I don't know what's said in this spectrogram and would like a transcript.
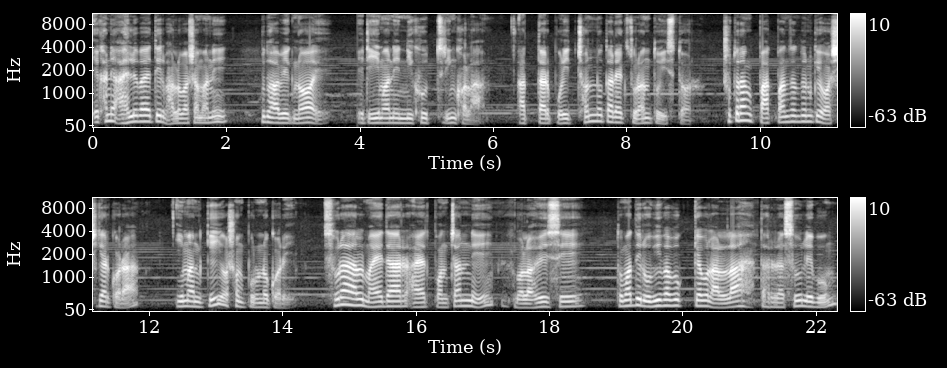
এখানে আহলেবায়াতের ভালোবাসা মানে শুধু আবেগ নয়, এটি ইমানের নিখুঁত শৃঙ্খলা, আত্মার পরিচ্ছন্নতার এক চূড়ান্ত স্তর। সুতরাং পাক পাঞ্জাতনকে অস্বীকার করা ইমানকেই অসম্পূর্ণ করে। সুরা আল মায়েদার আয়াত পঞ্চান্নে বলা হয়েছে, তোমাদের অভিভাবক কেবল আল্লাহ, তার রাসূল এবং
